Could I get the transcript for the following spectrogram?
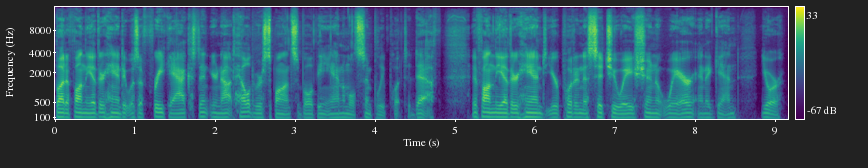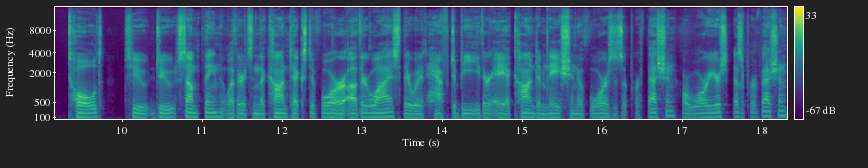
But if, on the other hand, it was a freak accident, you're not held responsible. The animal simply put to death. If, on the other hand, you're put in a situation where, and again, you're told to do something, whether it's in the context of war or otherwise, there would have to be either a, a condemnation of wars as a profession or warriors as a profession,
